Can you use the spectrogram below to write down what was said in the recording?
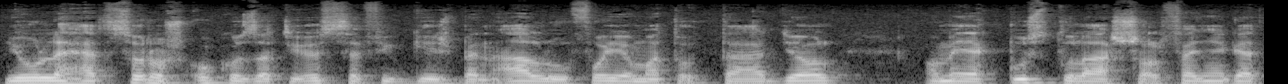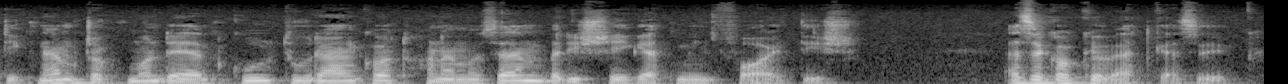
jól lehet szoros okozati összefüggésben álló folyamatot tárgyal, amelyek pusztulással fenyegetik nem csak modern kultúránkat, hanem az emberiséget, mint fajt is. Ezek a következők.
